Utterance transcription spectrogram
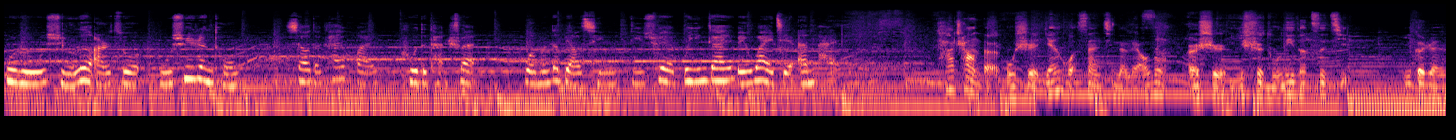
不如寻乐而作，无需认同，笑得开怀，哭得坦率。我们的表情的确不应该被外界安排。他唱的不是烟火散尽的寥落，而是一世独立的自己。一个人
